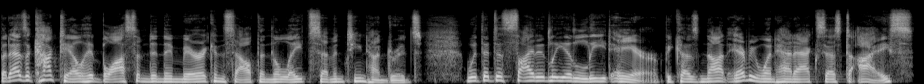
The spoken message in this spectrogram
But as a cocktail, it blossomed in the American South in the late 1700s with a decidedly elite air because not everyone had access to ice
